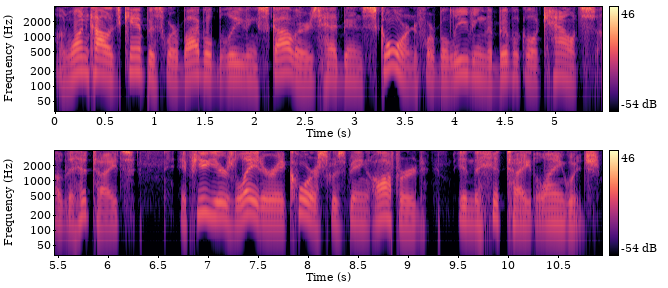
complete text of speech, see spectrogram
On one college campus where Bible believing scholars had been scorned for believing the biblical accounts of the Hittites, a few years later a course was being offered in the Hittite language.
